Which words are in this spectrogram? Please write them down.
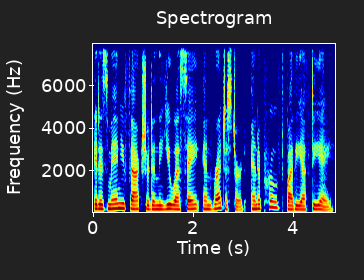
It is manufactured in the USA and registered and approved by the FDA.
